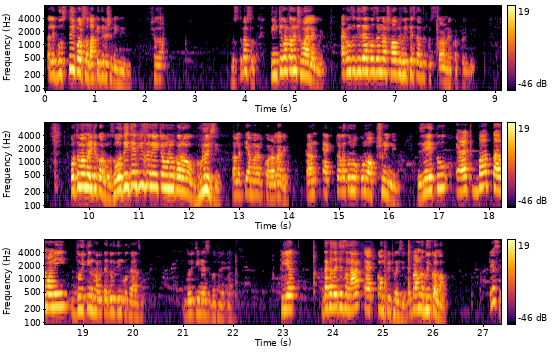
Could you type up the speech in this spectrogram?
তাহলে বুঝতেই পারছ বাকি দুটো সঠিক হইবে। সোজা। বুঝতে পারছ? তিনটে করতে অনেক সময় লাগবে। এখন যদি দেখো যে না, সবই হইতেছে, তাহলে কিছু নাই, করতে হইবে। প্রথমে আমরা এটা করব। যদি দেখি যে এটা মনে করো ভুল হয়েছে তাহলে কি আমার আর করা লাগে? কারণ একটালা তো কোনো অপশনই নেই। যেহেতু একবার তার মানে দুই তিন হবে, তাই দুই তিন কোথায় আছে? দুই তিন আছে কোথায়? ক্লিয়ার দেখা যাইতেছে না, এক কমপ্লিট হয়েছে এবার আমরা দুই করলাম। ঠিক আছে?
